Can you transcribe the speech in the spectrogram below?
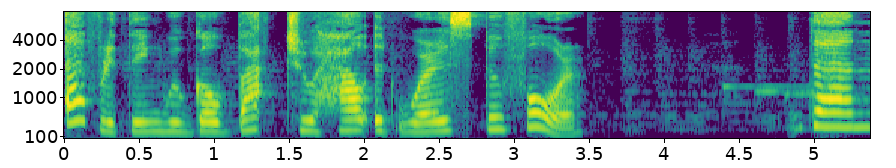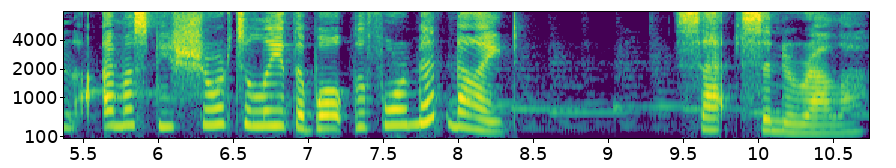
Everything will go back to how it was before. Then I must be sure to leave the ball before midnight, said Cinderella.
